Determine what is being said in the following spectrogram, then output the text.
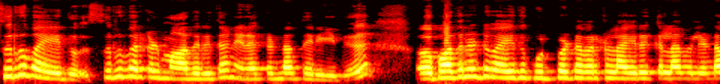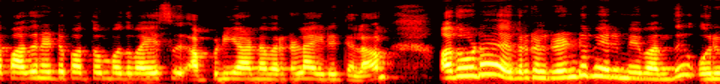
சிறு வயது சிறுவர்கள் மாதிரி தான் எனக்கு தெரியுது. பதினெட்டு வயதுக்கு உட்பட்டவர்களா இருக்கலாம் இல்லைன்னா பதினெட்டு பத்தொன்பது வயசு அப்படியானவர்களா இருக்கலாம். அதோட இவர்கள் ரெண்டு பேருமே வந்து ஒரு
